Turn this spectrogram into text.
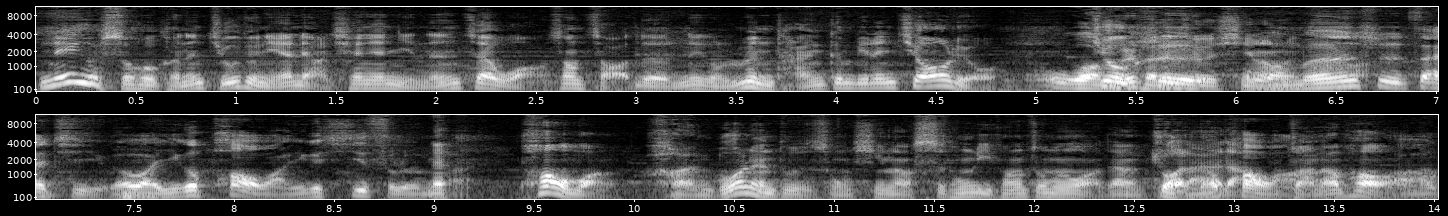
那个时候可能九九年、两千年，你能在网上找的那种论坛跟别人交流，我们是我们是在几个吧，一个炮网，一个西祠论坛。炮网很多人都是从新浪、四通立方中文网站转来的，转到炮网。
